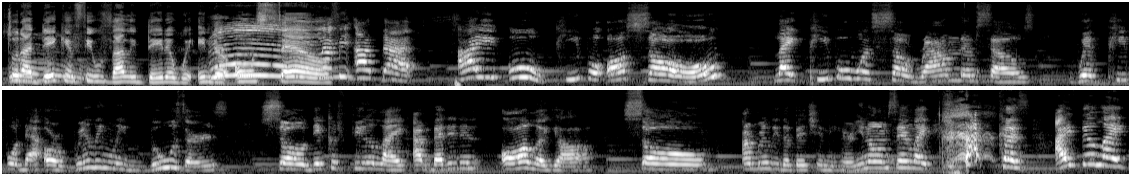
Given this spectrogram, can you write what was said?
so mm. that they can feel validated within their mm, own self. Let me add that. I oh, people also like people would surround themselves with people that are willingly losers so they could feel like I'm better than all of y'all. So I'm really the bitch in here. You know what I'm saying? Like Cause I feel like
